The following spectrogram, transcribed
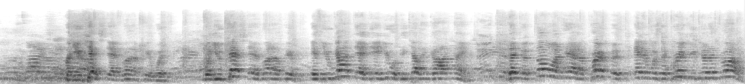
When you catch that, run up here with me. When you catch that, run up here. If you got that, then you will be telling God thanks. That the thorn had a purpose and it was to bring you to the throne.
